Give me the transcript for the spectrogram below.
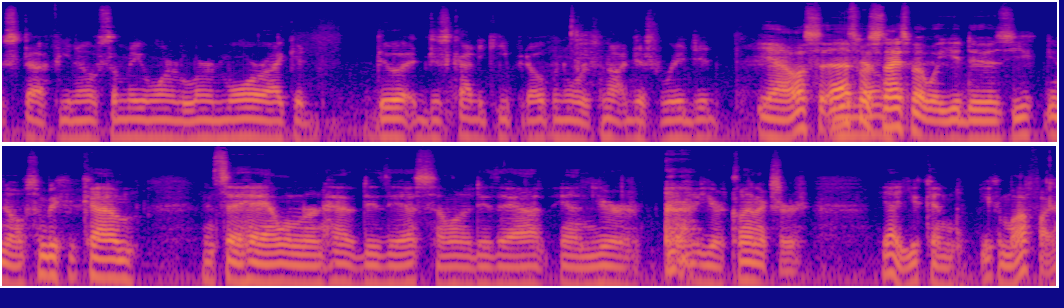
stuff you know if somebody wanted to learn more i could do it and just kind of keep it open where it's not just rigid Yeah, that's, that's what's know? nice about what you do is you you know somebody could come and say, hey, I want to learn how to do this, I want to do that, and your your clinics are, yeah, you can you can modify. it.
